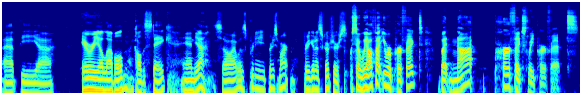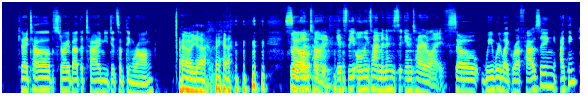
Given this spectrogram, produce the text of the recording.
at the uh, area level called a stake. And yeah, so I was pretty pretty smart, pretty good at scriptures. So we all thought you were perfect, but not perfectly perfect. Can I tell the story about the time you did something wrong? Oh yeah, yeah. The so one okay. time. It's the only time in his entire life. So we were like rough housing. I think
